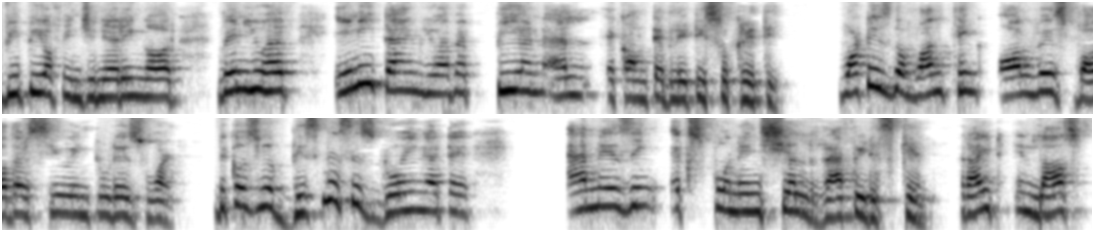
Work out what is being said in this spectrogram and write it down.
vp of engineering or when you have any time you have a p&l accountability sukriti what is the one thing always bothers you in today's world? Because your business is growing at a amazing exponential rapid scale right? In last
